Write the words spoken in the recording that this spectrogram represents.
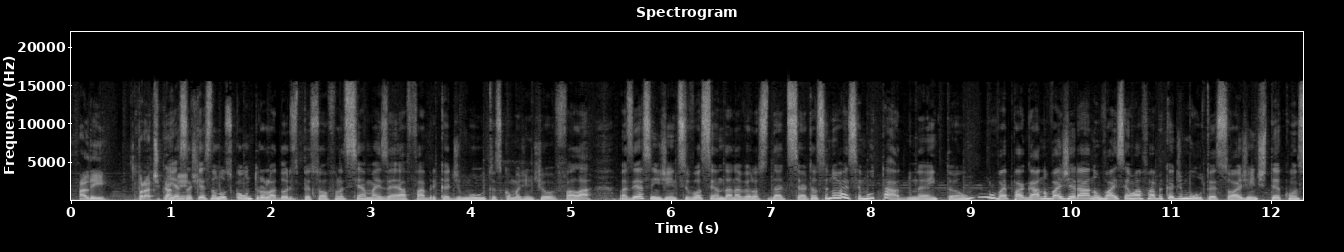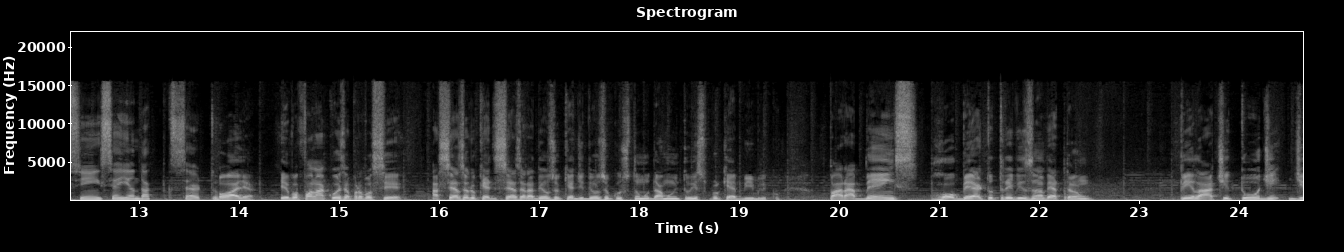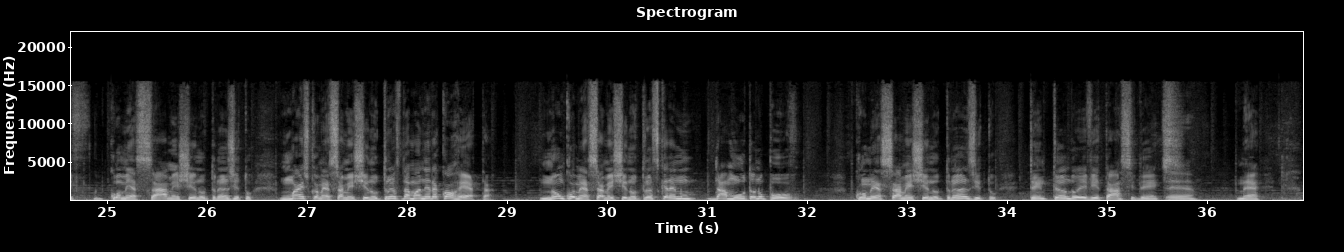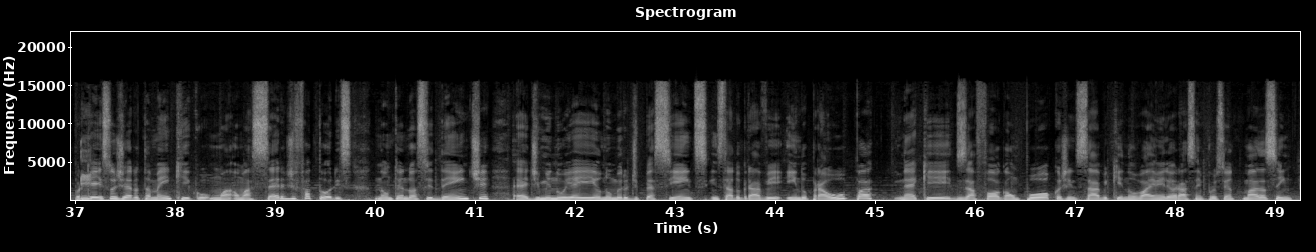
Ali, E praticamente. essa questão dos controladores, o pessoal fala assim, ah, mas é a fábrica de multas, como a gente ouve falar. Mas é assim, gente, se você andar na velocidade certa, você não vai ser multado, né? Então, não vai pagar, não vai gerar, não vai ser uma fábrica de multa. É só a gente ter consciência e andar certo. Olha, eu vou falar uma coisa pra você. A César o que é de César, a Deus o que é de Deus, eu costumo dar muito isso porque é bíblico. Parabéns, Roberto Trevisan Betão, pela atitude de começar a mexer no trânsito, mas começar a mexer no trânsito da maneira correta. Não começar a mexer no trânsito querendo dar multa no povo. Começar a mexer no trânsito tentando evitar acidentes. É. Né? Porque E- isso gera também, Kiko, uma, uma série de fatores. Não tendo acidente, é, diminui aí o número de pacientes em estado grave indo pra UPA, né? Que desafoga um pouco. A gente sabe que não vai melhorar 100%, mas assim.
